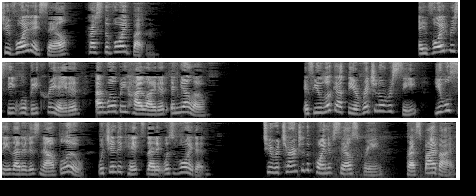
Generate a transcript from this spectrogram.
To void a sale, press the Void button. A void receipt will be created and will be highlighted in yellow. If you look at the original receipt, you will see that it is now blue, which indicates that it was voided. To return to the point of sale screen, press Bye Bye.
